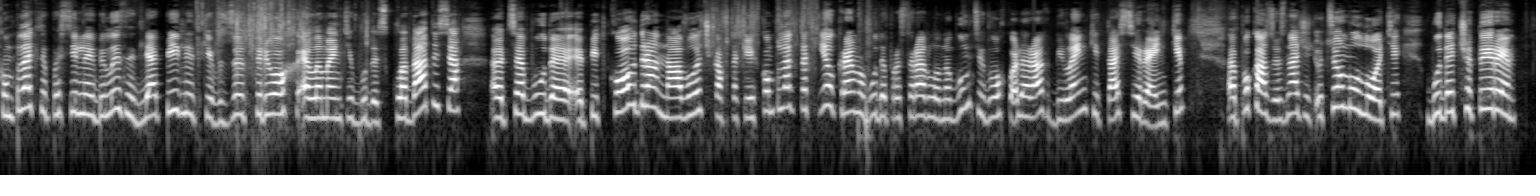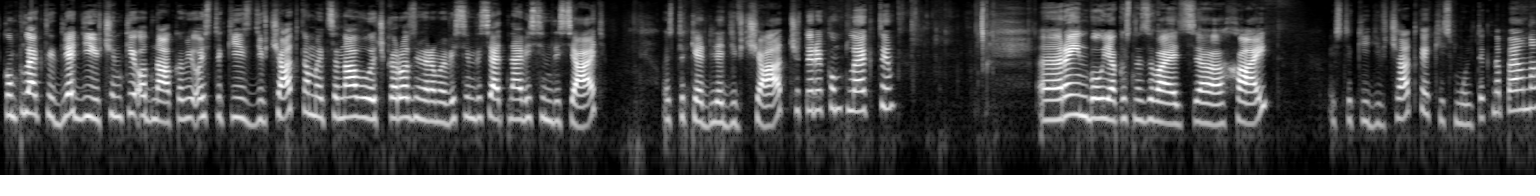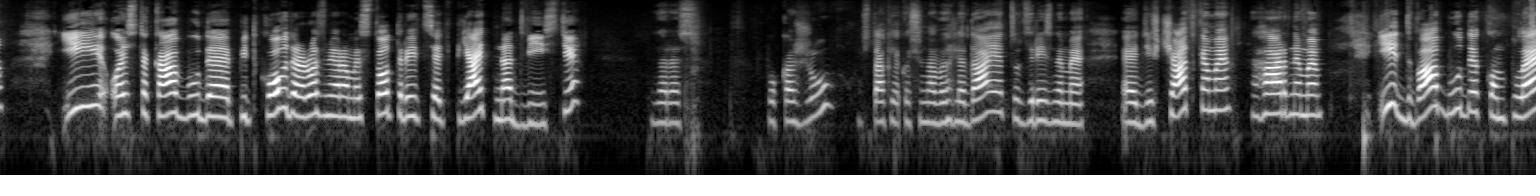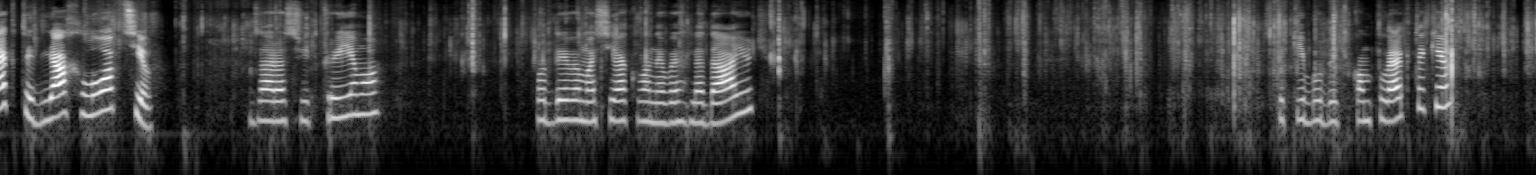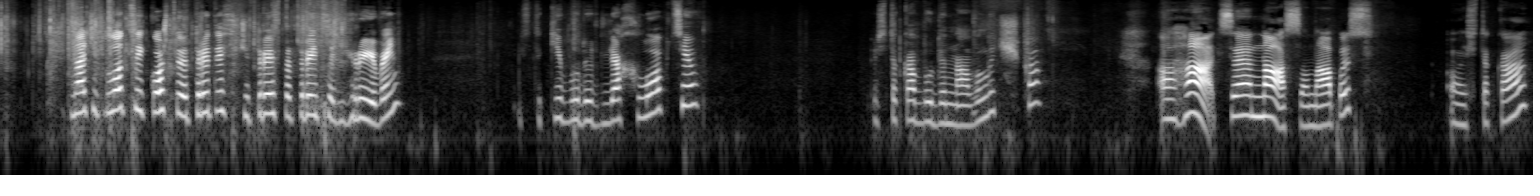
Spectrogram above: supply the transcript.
Комплекти постільної білизни для підлітків з трьох елементів буде складатися. Е, Це буде е, підковдра, наволочка в таких комплектах, і окремо буде простирадло на гумці в двох кольорах: біленькі та сіренькі. Е, Показую, значить, у цьому лоті буде чотири. Комплекти для дівчинки однакові. Ось такі з дівчатками. Це наволочка розмірами 80 на 80. Ось таке для дівчат. Чотири комплекти. Rainbow якось називається Height. Ось такі дівчатка, якийсь мультик, напевно. І ось така буде підковдра розмірами 135 на 200. Зараз покажу. Ось так якось вона виглядає. Тут з різними е, дівчатками гарними. І два буде комплекти для хлопців. Зараз відкриємо. Подивимось, як вони виглядають. Такі будуть комплектики. Значить, лот цей коштує 3330 гривень. Ось такі будуть для хлопців. Ось така буде наволочка. Ага, це NASA напис. Ось така.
